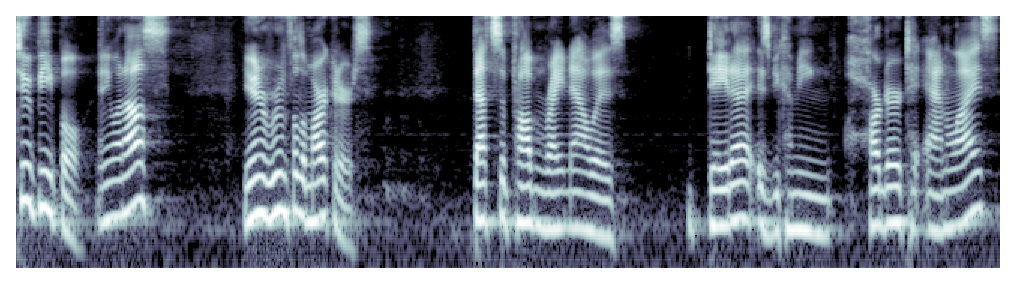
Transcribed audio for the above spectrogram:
two people. Anyone else? You're in a room full of marketers. That's the problem right now is data is becoming harder to analyze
